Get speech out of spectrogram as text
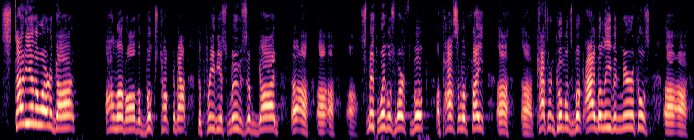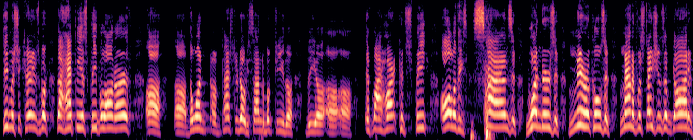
study of the Word of God. I love all the books talked about the previous moves of God. Uh, uh, uh, uh Smith Wigglesworth's book, Apostle of Faith, uh, uh, Kathryn Kuhlman's book, I Believe in Miracles, uh, uh, Demos Shakarian's book, The Happiest People on Earth, uh, uh, the one, Pastor Doty signed a book to you, the, the If My Heart Could Speak, all of these signs and wonders and miracles and manifestations of God and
